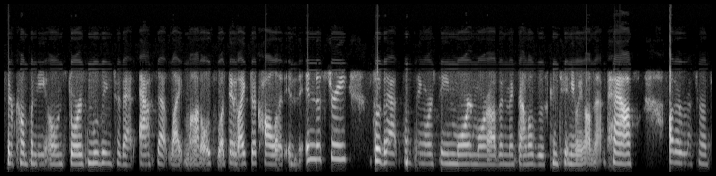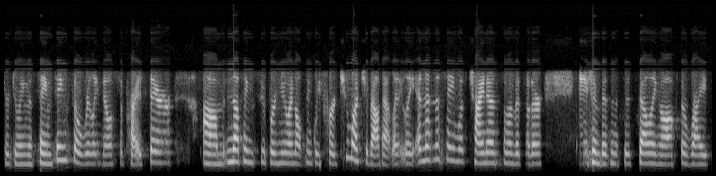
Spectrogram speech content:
their company owned stores moving to that asset light model is what they like to call it in the industry. So that's something we're seeing more and more of, and McDonald's is continuing on that path. Other restaurants are doing the same thing, so really no surprise there. Um, nothing super new. I don't think we've heard too much about that lately. And then the same with China and some of its other Asian businesses selling off the rights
